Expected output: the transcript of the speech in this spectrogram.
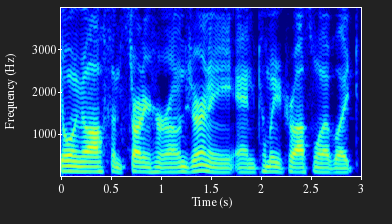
going off and starting her own journey and coming across one of like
